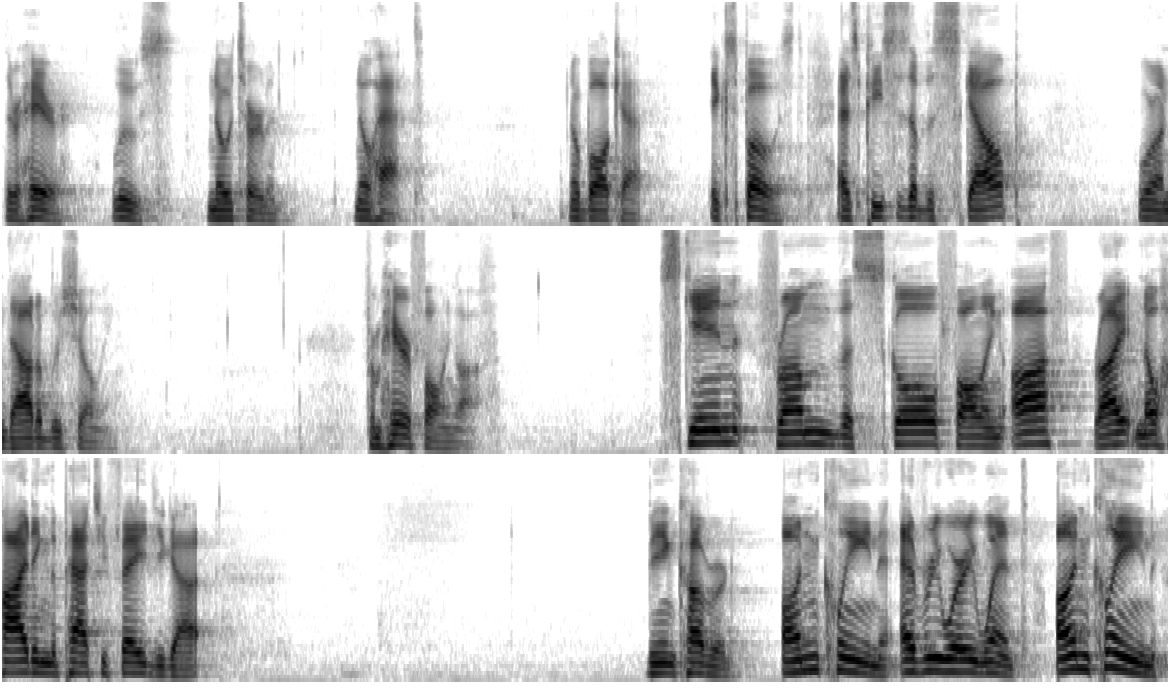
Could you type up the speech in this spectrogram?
Their hair, loose, no turban no hat, no ball cap, exposed, as pieces of the scalp were undoubtedly showing. From hair falling off, skin from the skull falling off, right? No hiding the patchy fade you got. Being covered, unclean everywhere he went, unclean,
